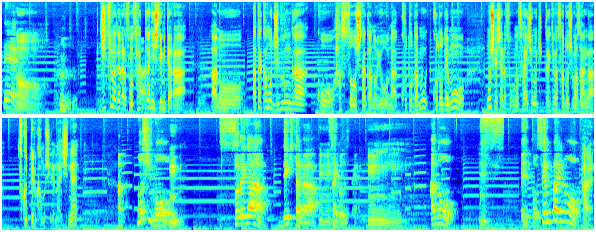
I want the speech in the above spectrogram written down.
てうん、うん。実はだからその作家にしてみたらあのあたかも自分がこう発想したかのようなことだもことでももしかしたらそこの最初のきっかけは佐渡島さんが作ってるかもしれないしね。あもしも、うん、それができたらうん。最高ですね、うん。あの、うん。えっ、と先輩の、はい、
